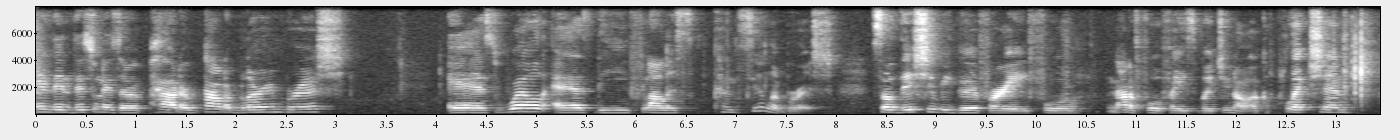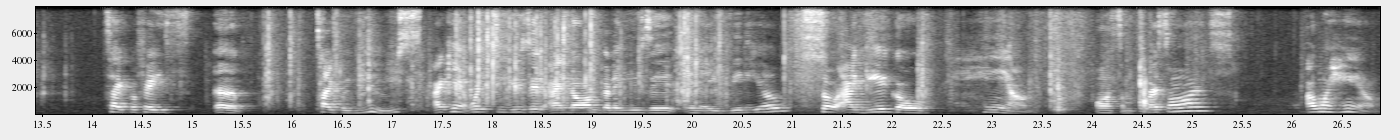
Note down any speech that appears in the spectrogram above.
and then this one is a powder powder blurring brush as well as the flawless concealer brush. So this should be good for a full not a full face but you know a complexion type of face uh type of use. I can't wait to use it. I know i'm gonna use it in a video. So i did go ham on some press-ons. I went ham.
